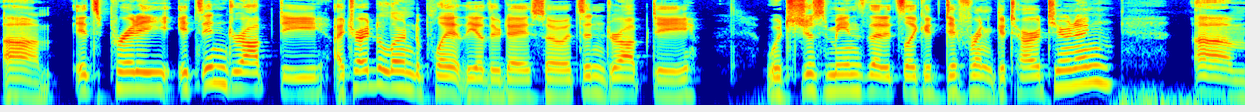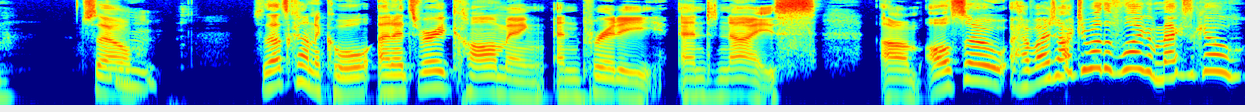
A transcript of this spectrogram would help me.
Um, it's pretty. It's in drop D. I tried to learn to play it the other day, so it's in drop D, which just means that it's like a different guitar tuning. Um, so Mhm. so that's kind of cool, and it's very calming and pretty and nice. Um, also, have I talked to you about the flag of Mexico?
